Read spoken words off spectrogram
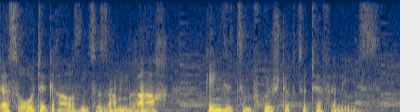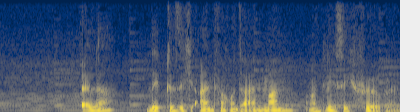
das rote Grausen zusammenbrach, ging sie zum Frühstück zu Tiffany's. Ella legte sich einfach unter einen Mann und ließ sich vögeln.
